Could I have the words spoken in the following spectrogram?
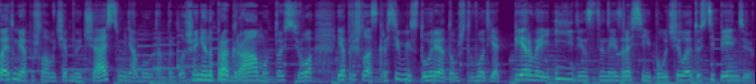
Поэтому я пошла в учебную часть, у меня было там приглашение на программу, то все. Я пришла с красивой историей о том, что вот я первая и единственная из России получила эту стипендию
